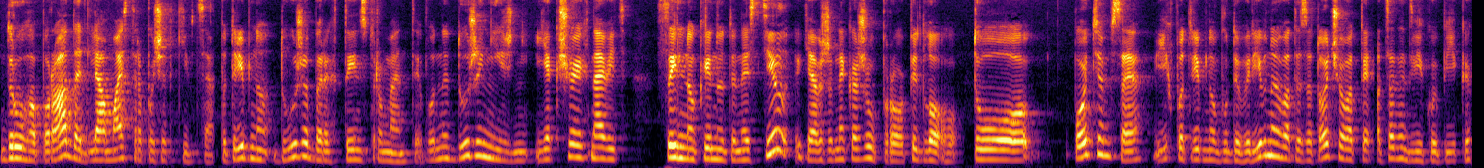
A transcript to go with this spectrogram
Друга порада для майстра початківця. Потрібно дуже берегти інструменти. Вони дуже ніжні. І якщо їх навіть сильно кинути на стіл, я вже не кажу про підлогу, то потім все, їх потрібно буде вирівнювати, заточувати, а це не дві копійки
